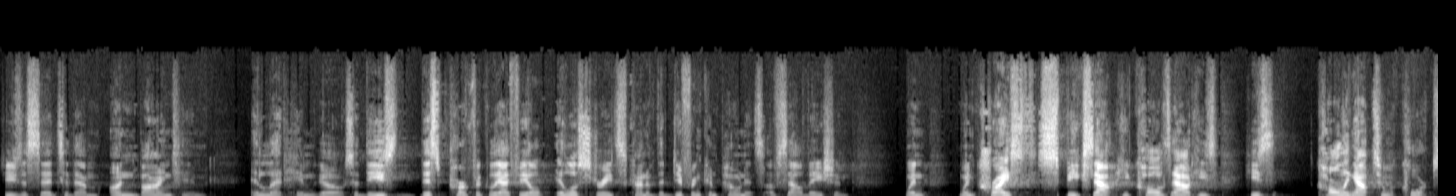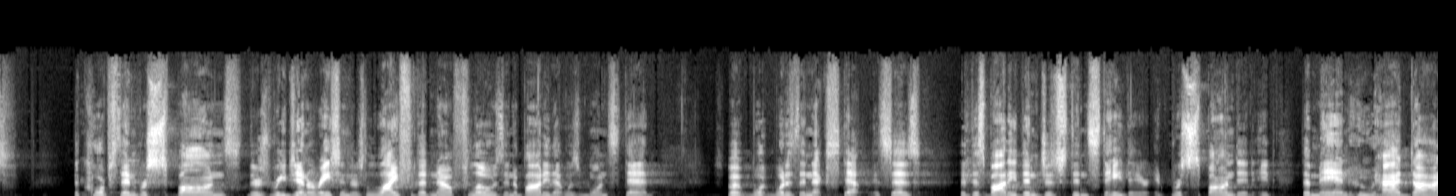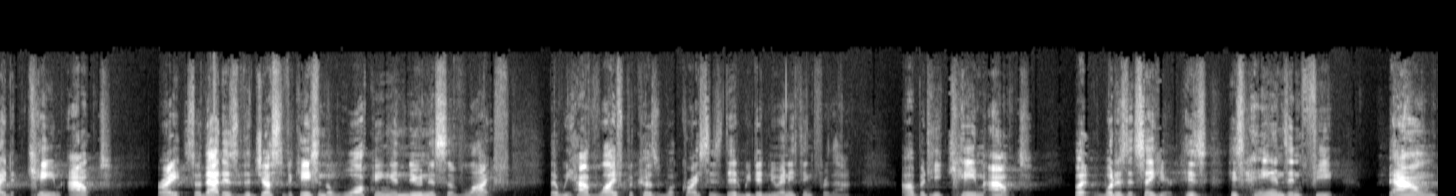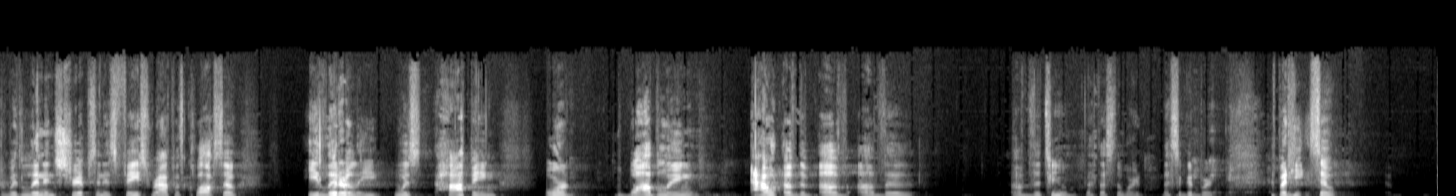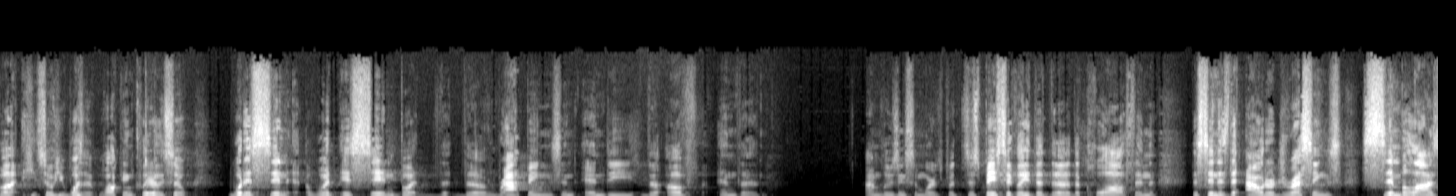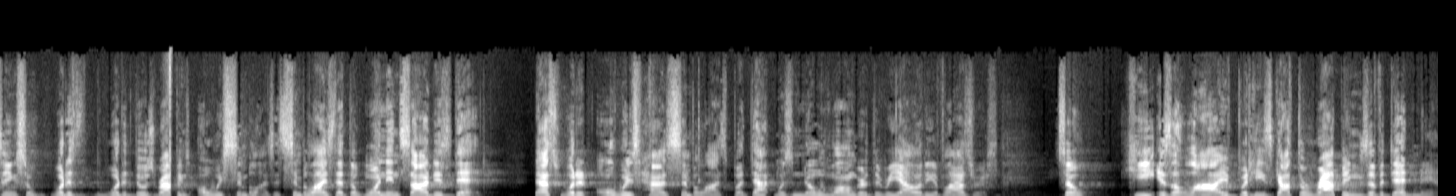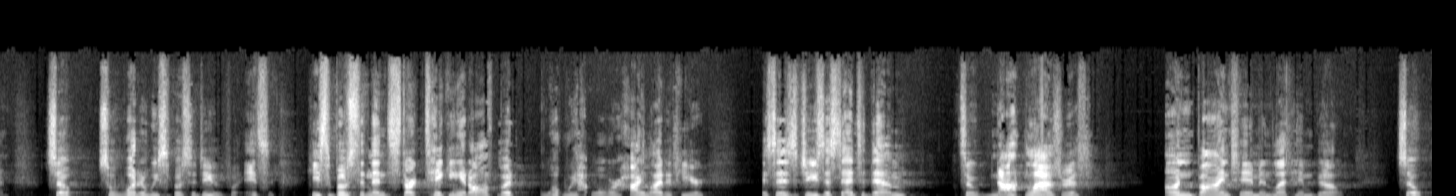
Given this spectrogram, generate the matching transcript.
Jesus said to them, Unbind him and let him go. So these this perfectly, I feel, illustrates kind of the different components of salvation. When when Christ speaks out, he calls out, he's he's calling out to a corpse. The corpse then responds. There's regeneration, there's life that now flows in a body that was once dead. But what, what is the next step? It says that this body then just didn't stay there, it responded. It, the man who had died came out, right? So that is the justification, the walking in newness of life. That we have life because what Christ has did. We didn't do anything for that. Uh, but he came out. But what does it say here? His, his hands and feet bound with linen strips and his face wrapped with cloth. So he literally was hopping or wobbling out of the of of the of the tomb. That's the word. That's a good word. But he so but he so he wasn't walking clearly. So what is sin what is sin but the, the wrappings and, and the the of and the I'm losing some words, but just basically the, the, the cloth and the sin is the outer dressings symbolizing. So, what, is, what did those wrappings always symbolize? It symbolized that the one inside is dead. That's what it always has symbolized, but that was no longer the reality of Lazarus. So, he is alive, but he's got the wrappings of a dead man. So, so what are we supposed to do? It's, he's supposed to then start taking it off, but what, we, what we're highlighted here, it says, Jesus said to them, so not Lazarus, unbind him and let him go. So,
